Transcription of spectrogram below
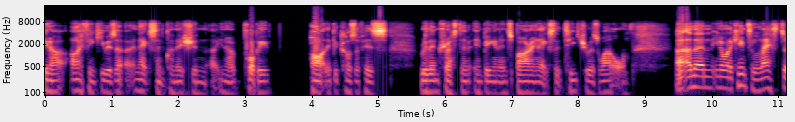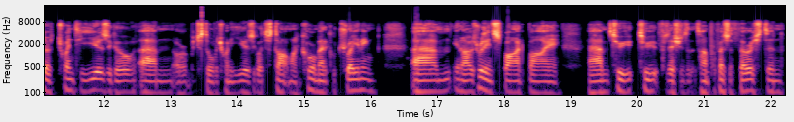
you know, I think he was a, an excellent clinician. Uh, you know, probably partly because of his real interest in, in being an inspiring and excellent teacher as well. Uh, and then, you know, when I came to Leicester 20 years ago, um, or just over 20 years ago, to start my core medical training, um, you know, I was really inspired by um, two two physicians at the time, Professor Thurston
